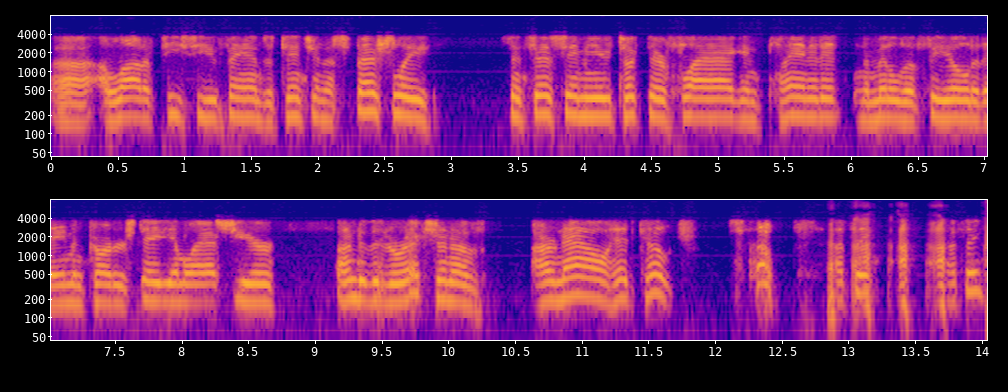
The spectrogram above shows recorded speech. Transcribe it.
uh, a lot of TCU fans' attention, especially since SMU took their flag and planted it in the middle of the field at Amon Carter Stadium last year under the direction of our now head coach. So I think I think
